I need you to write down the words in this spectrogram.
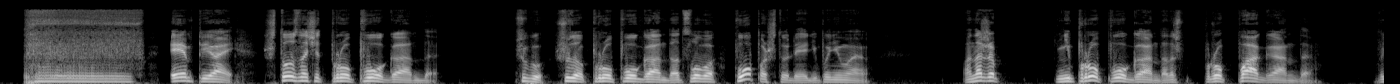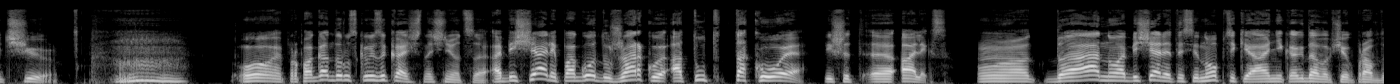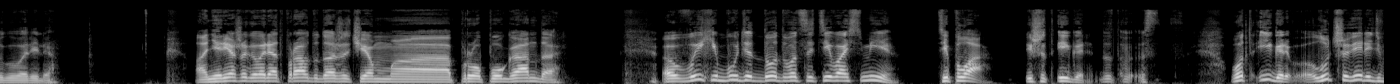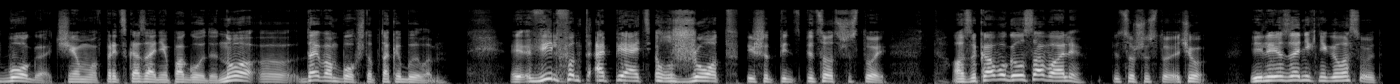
MPI. Что значит пропаганда? Что, что за пропаганда? От слова попа, что ли, я не понимаю. Она же не пропаганда, она же пропаганда. Вы чё? Ой, пропаганда русского языка сейчас начнется. Обещали погоду жаркую, а тут такое, пишет э, Алекс. Э, да, но обещали это синоптики, а они когда вообще правду говорили? Они реже говорят правду даже, чем э, пропаганда. В Ихе будет до 28 тепла, пишет Игорь. Вот, Игорь, лучше верить в Бога, чем в предсказание погоды, но э, дай вам Бог, чтобы так и было. Э, Вильфанд опять лжет, пишет 506. А за кого голосовали? 506. А что? Или за них не голосуют?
